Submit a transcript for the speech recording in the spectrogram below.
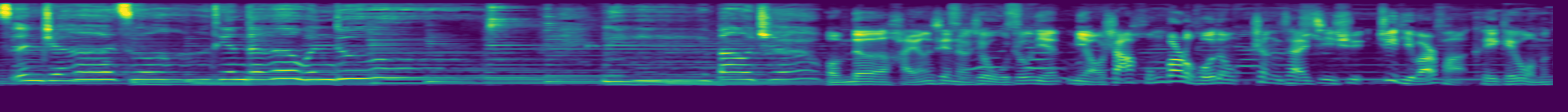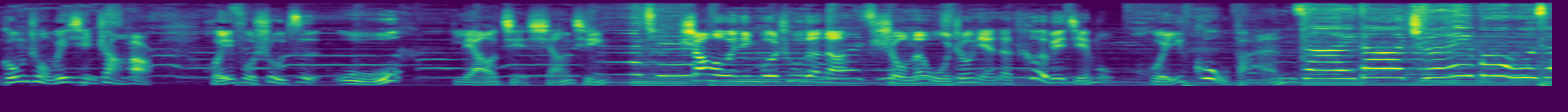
存着昨天的温度，你抱着我们的海洋现场秀五周年秒杀红包的活动正在继续，具体玩法可以给我们公众微信账号回复数字五。了解详情。稍后为您播出的呢是我们五周年的特别节目回顾版。再大吹不走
